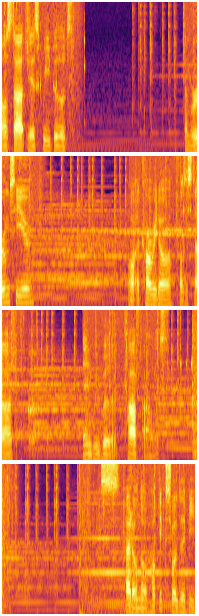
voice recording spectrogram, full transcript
Our start is we build some rooms here or a corridor for the start. Then we will carve out I don't know, how big should they be?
